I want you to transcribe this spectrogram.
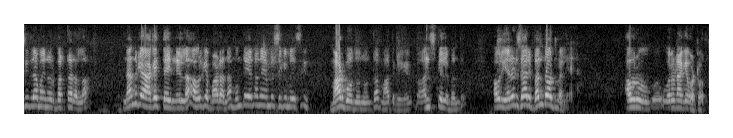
ಸಿದ್ದರಾಮಯ್ಯನವ್ರು ಬರ್ತಾರಲ್ಲ, ನನಗೆ ಅಗತ್ಯ ಇನ್ನಿಲ್ಲ, ಅವ್ರಿಗೆ ಮಾಡೋಣ, ಮುಂದೆ ಏನಾನ ಎಂ ಎಲ್ ಸಿ ಗಿಮ್ ಎಲ್ ಸಿ ಮಾಡ್ಬೋದು ಅನ್ನುವಂಥ ಮಾತುಗಳಿಗೆ, ಅನಿಸಿಕೆಯಲ್ಲಿ ಬಂದು, ಅವರು ಎರಡು ಸಾರಿ ಬಂದೋದ್ಮೇಲೆ ಅವರು ವರುಣಾಗೆ ಹೊರಟೋದು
